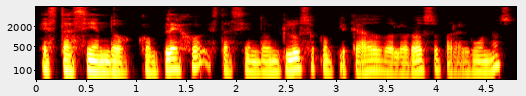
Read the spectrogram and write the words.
está siendo complejo, está siendo incluso complicado, doloroso para algunos.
